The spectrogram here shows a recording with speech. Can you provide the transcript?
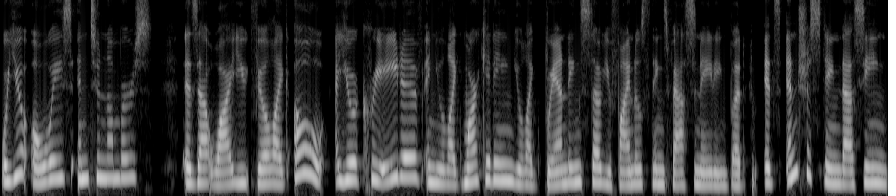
Were you always into numbers? Is that why you feel like, oh, you're creative and you like marketing, you like branding stuff, you find those things fascinating? But it's interesting that seeing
